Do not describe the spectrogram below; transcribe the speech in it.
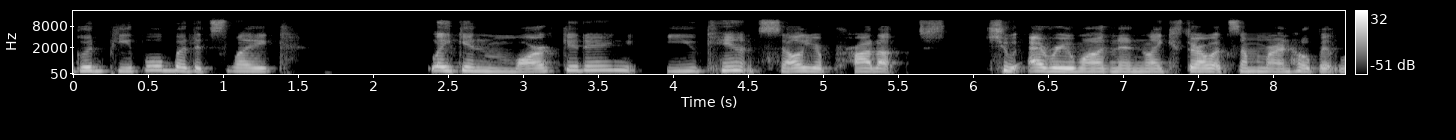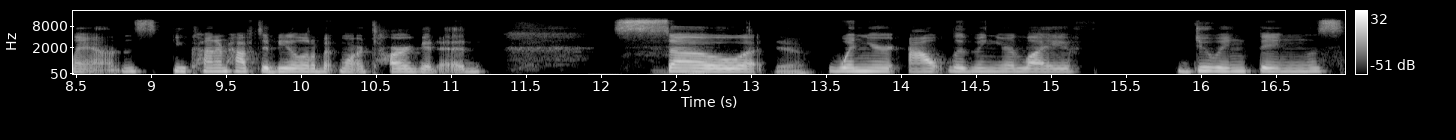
good people but it's like like in marketing you can't sell your product to everyone and like throw it somewhere and hope it lands. You kind of have to be a little bit more targeted. So mm-hmm. yeah. when you're out living your life, doing things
